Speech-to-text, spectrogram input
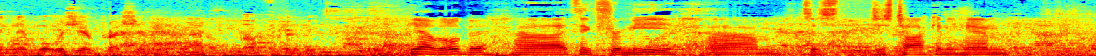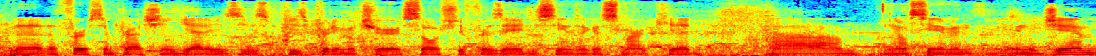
and what was your impression of, of Kirby? Yeah, a little bit. Uh, I think for me, um, just just talking to him, the the first impression you get is he's he's pretty mature socially for his age. He seems like a smart kid. Um, you know, seeing him in, in the gym,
